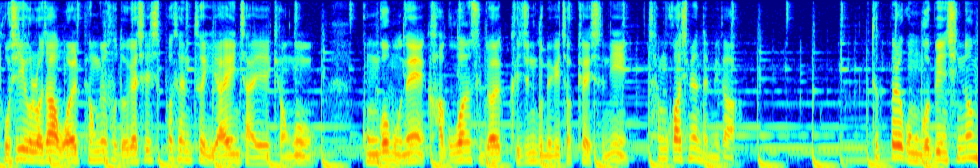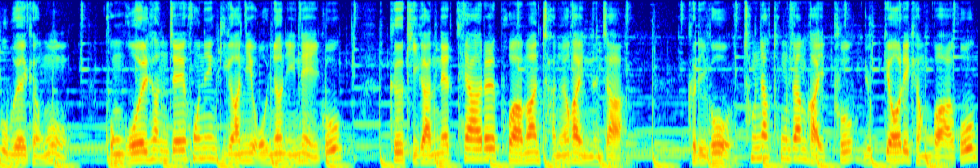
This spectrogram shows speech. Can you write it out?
도시근로자 월 평균 소득의 70% 이하인 자의 경우 공고문에 가구원 수별 기준 금액이 적혀 있으니 참고하시면 됩니다. 특별 공급인 신혼부부의 경우 공고일 현재 혼인 기간이 5년 이내이고 그 기간 내 태아를 포함한 자녀가 있는 자 그리고 청약 통장 가입 후 6개월이 경과하고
